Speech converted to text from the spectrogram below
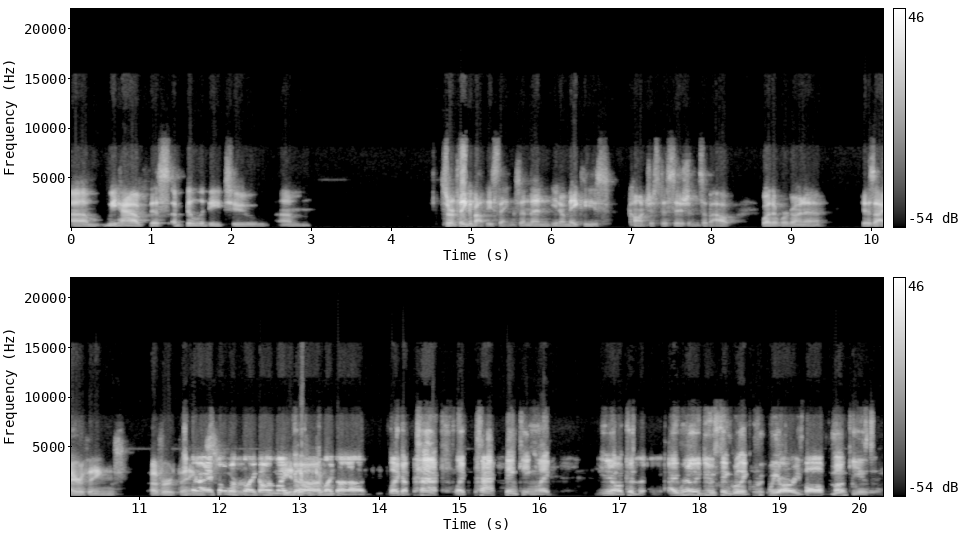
um, we have this ability to um, sort of think about these things and then you know make these conscious decisions about whether we're going to desire things avert things yeah it's almost like on like a like a like a pack like pack thinking like you know because i really do think like we are evolved monkeys in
